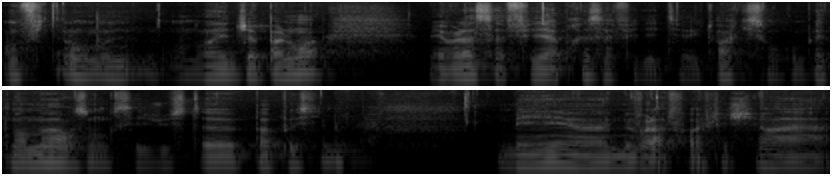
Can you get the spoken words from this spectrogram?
en final, on, on en est déjà pas loin. Mais voilà, ça fait, après, ça fait des territoires qui sont complètement morts, donc c'est juste euh, pas possible. Mais, euh, mais voilà, il faut réfléchir à,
